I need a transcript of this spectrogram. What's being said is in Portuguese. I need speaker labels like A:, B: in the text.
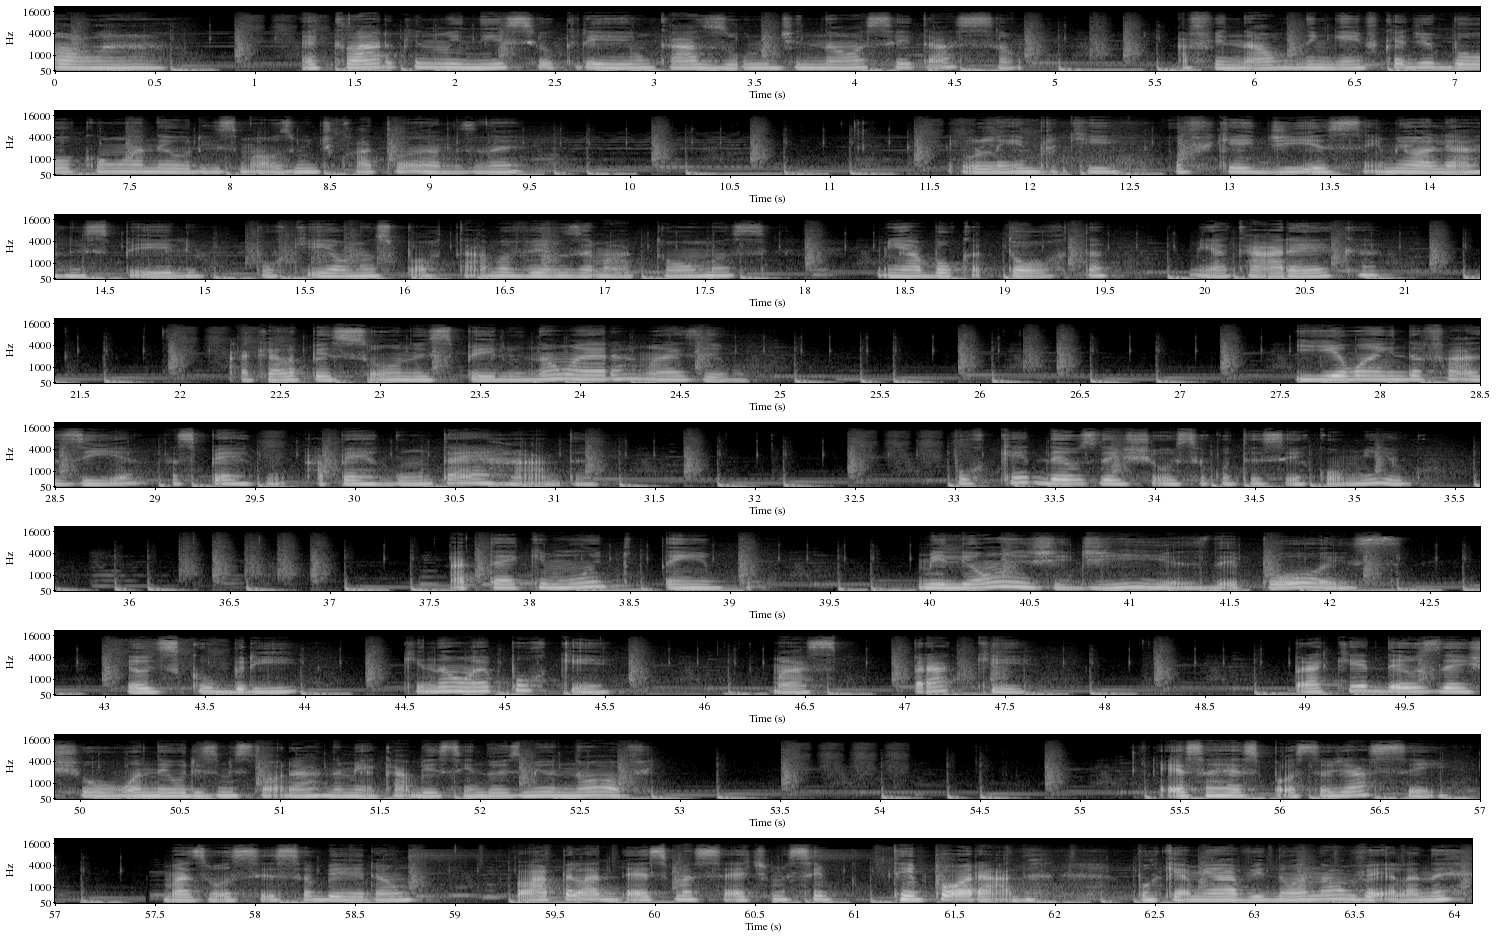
A: Olá! É claro que no início eu criei um casulo de não aceitação. Afinal, ninguém fica de boa com um aneurisma aos 24 anos, né? Eu lembro que eu fiquei dias sem me olhar no espelho porque eu não suportava ver os hematomas, minha boca torta, minha careca. Aquela pessoa no espelho não era mais eu. E eu ainda fazia pergu a pergunta errada: Por que Deus deixou isso acontecer comigo? Até que muito tempo, milhões de dias depois, eu descobri que não é por quê, mas para quê? Para que Deus deixou o aneurisma estourar na minha cabeça em 2009? Essa resposta eu já sei mas vocês saberão lá pela 17 temporada, porque a minha vida é uma novela, né?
